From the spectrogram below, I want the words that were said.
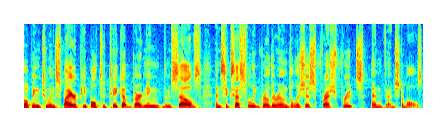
hoping to inspire people to take up gardening themselves and successfully grow their own delicious fresh fruits and vegetables.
